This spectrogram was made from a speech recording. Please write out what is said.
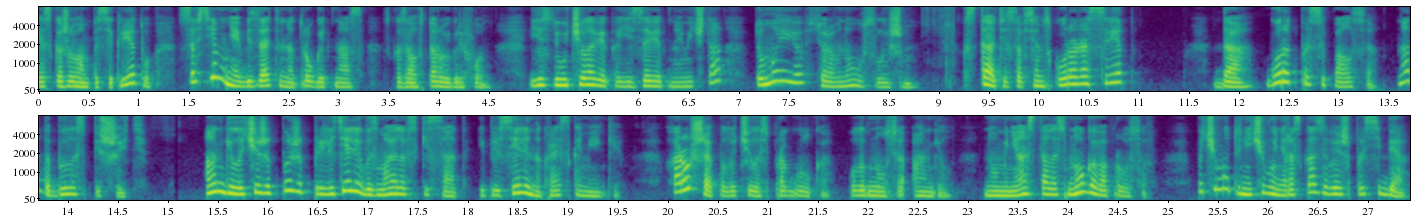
«Я скажу вам по секрету, совсем не обязательно трогать нас», – сказал второй Грифон. «Если у человека есть заветная мечта, то мы ее все равно услышим». «Кстати, совсем скоро рассвет». Да, город просыпался, надо было спешить. Ангел и Чижик-Пыжик прилетели в Измайловский сад и присели на край скамейки. «Хорошая получилась прогулка», – улыбнулся ангел. «Но у меня осталось много вопросов. Почему ты ничего не рассказываешь про себя?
